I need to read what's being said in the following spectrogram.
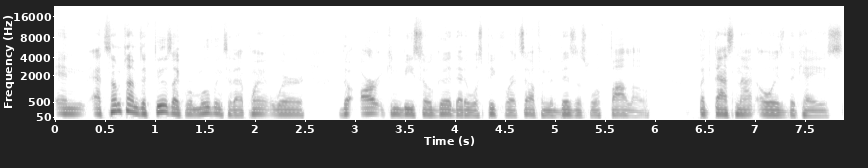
and at sometimes it feels like we're moving to that point where the art can be so good that it will speak for itself and the business will follow. But that's not always the case.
